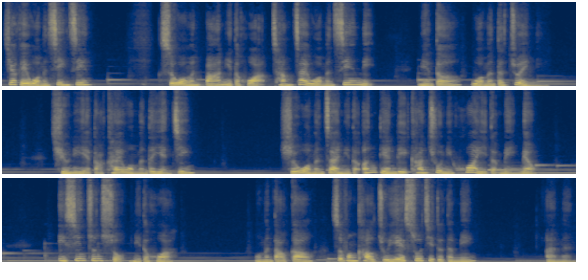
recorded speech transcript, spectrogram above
加给我们信心。使我们把你的话藏在我们心里，免得我们的罪孽。求你也打开我们的眼睛，使我们在你的恩典里看出你话语的美妙，一心遵守你的话。我们祷告，是奉靠主耶稣基督的名。阿门。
